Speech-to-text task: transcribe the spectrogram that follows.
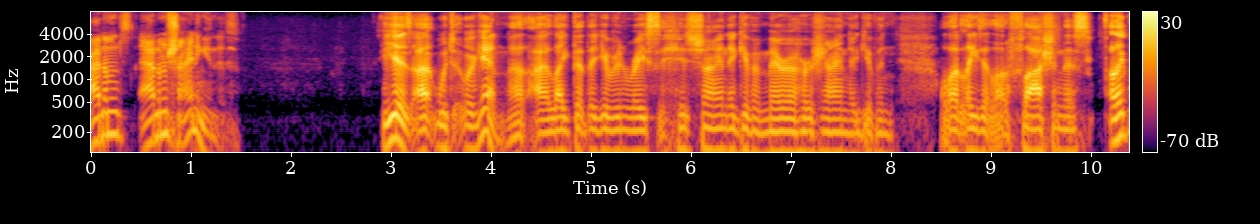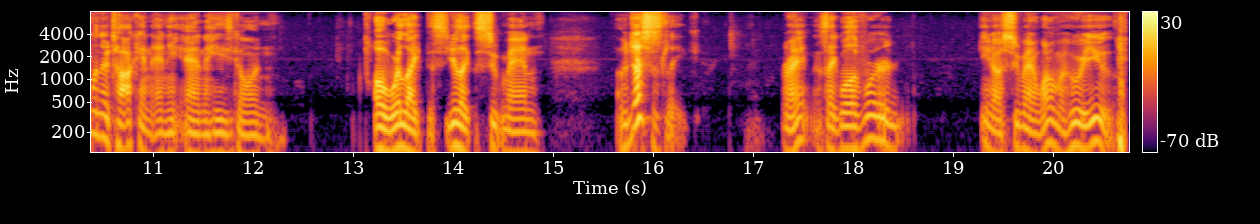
Atom's Atom's shining in this. He is, I, which again, I, I like that they're giving Race his shine. They're giving Mara her shine. They're giving a lot, like you said, a lot of flash in this. I like when they're talking and he and he's going, "Oh, we're like this. You're like the Superman of the Justice League, right?" It's like, well, if we're, you know, Superman and Wonder Woman, who are you?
